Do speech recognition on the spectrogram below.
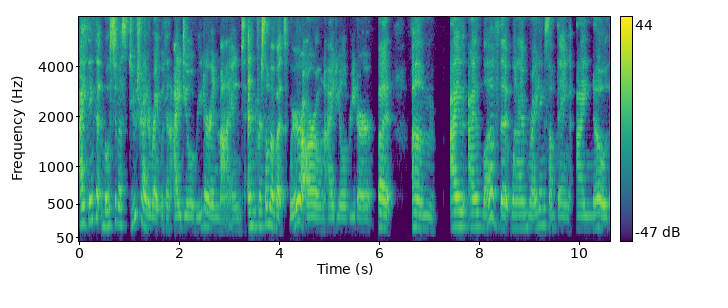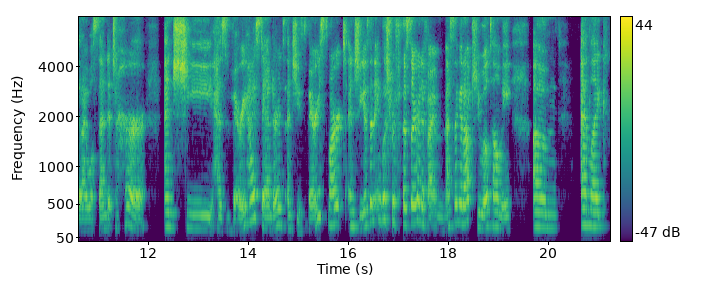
I think that most of us do try to write with an ideal reader in mind. And for some of us, we're our own ideal reader. But um, I, I love that when I'm writing something, I know that I will send it to her. And she has very high standards and she's very smart and she is an English professor. And if I'm messing it up, she will tell me. Um, and like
